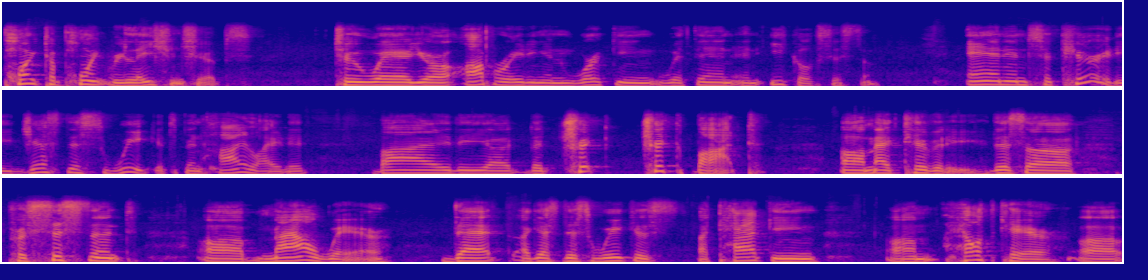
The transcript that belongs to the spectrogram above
point to point relationships to where you're operating and working within an ecosystem. And in security, just this week, it's been highlighted by the uh, the trick TrickBot um, activity, this uh, persistent uh, malware that I guess this week is attacking um, healthcare uh,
